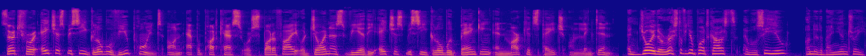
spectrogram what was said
Search for HSBC Global Viewpoint on Apple Podcasts or Spotify, or join us via the HSBC Global Banking and Markets page on LinkedIn. Enjoy the rest of your podcast, and we'll see you under the banyan tree.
